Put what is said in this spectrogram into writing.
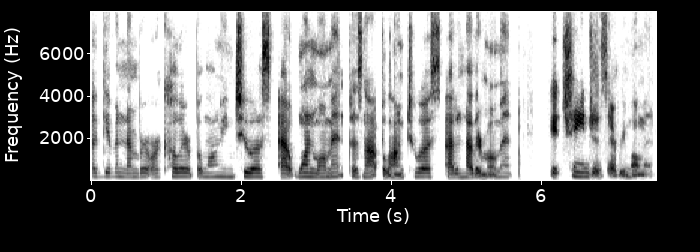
a given number or color belonging to us at one moment does not belong to us at another moment. It changes every moment.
